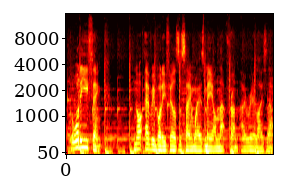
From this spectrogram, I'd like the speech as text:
But what do you think? Not everybody feels the same way as me on that front, I realise that.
